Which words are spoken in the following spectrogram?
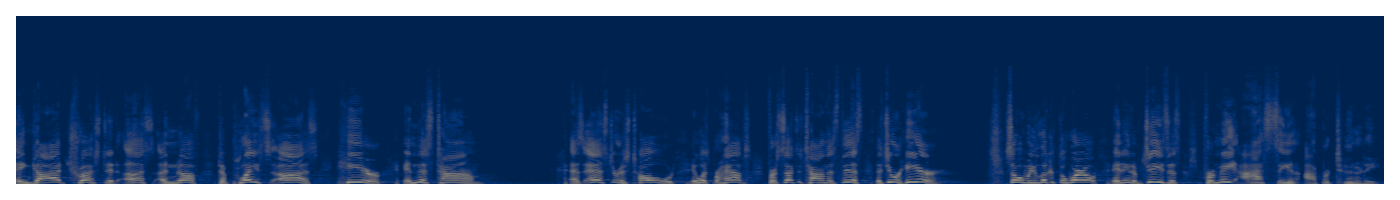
and God trusted us enough to place us here in this time. As Esther is told, it was perhaps for such a time as this that you were here. So when we look at the world in need of Jesus, for me, I see an opportunity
